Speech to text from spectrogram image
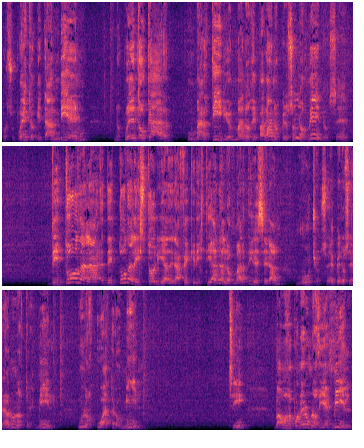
Por supuesto que también nos puede tocar un martirio en manos de paganos, pero son los menos. ¿eh? De, toda la, de toda la historia de la fe cristiana, los mártires serán muchos, ¿eh? pero serán unos 3.000, unos 4.000. ¿Sí? Vamos a poner unos 10.000 de,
